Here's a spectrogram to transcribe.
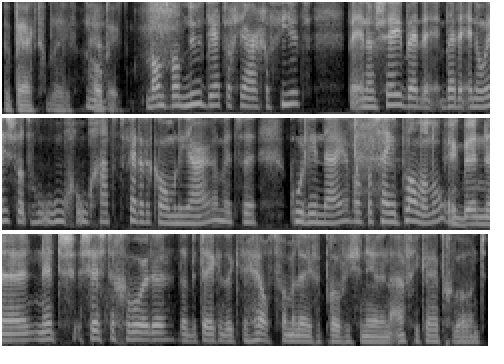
beperkt gebleven, Ja. hoop ik. Want, want nu 30 jaar gevierd bij NRC, bij de, bij de NOS. Wat, hoe, hoe, hoe gaat het verder de komende jaren met uh, Koer Lindijer? Wat, wat zijn je plannen nog? Ik ben eh, net 60 geworden. Dat betekent dat ik de helft van mijn leven professioneel in Afrika heb gewoond.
